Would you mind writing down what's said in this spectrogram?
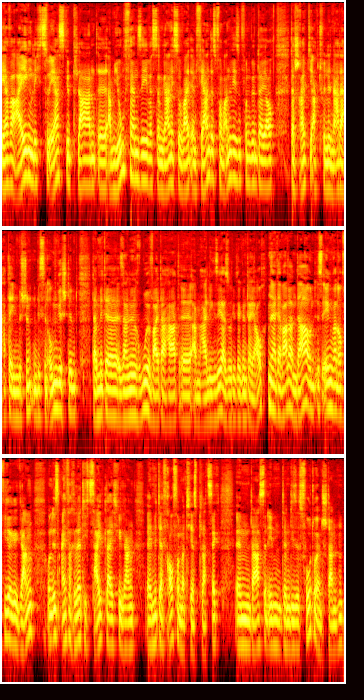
der war eigentlich zuerst geplant äh, am Jungfernsee, was dann gar nicht so weit entfernt ist vom Anwesen von Günther Jauch. Da schreibt die aktuelle, na, da hat er ihn bestimmt ein bisschen umgestimmt, damit er seine Ruhe weiter hat äh, am Heiligen See, also der Günther Jauch. Na, der war dann da und ist irgendwann auch wieder gegangen und ist einfach relativ zeitgleich gegangen äh, mit der Frau von Matthias Platzek. Ähm, da ist dann eben dann dieses Foto entstanden.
